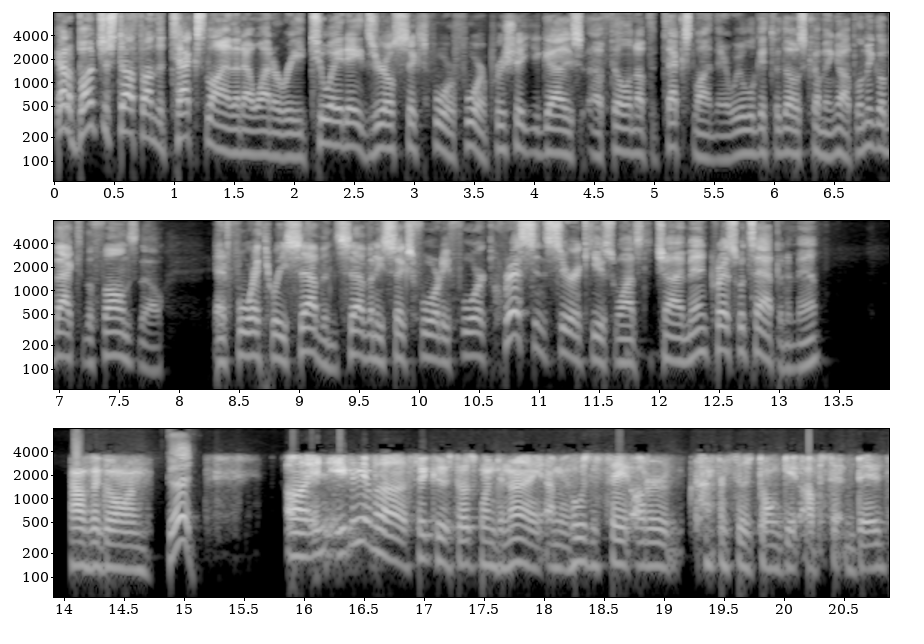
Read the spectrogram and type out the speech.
Got a bunch of stuff on the text line that I want to read 288 0644. Appreciate you guys uh, filling up the text line there. We will get to those coming up. Let me go back to the phones, though at 437 7644. Chris in Syracuse wants to chime in. Chris, what's happening, man? How's it going? Good. Uh, and even if uh, Syracuse does win tonight, I mean, who's to say other conferences don't get upset bids?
